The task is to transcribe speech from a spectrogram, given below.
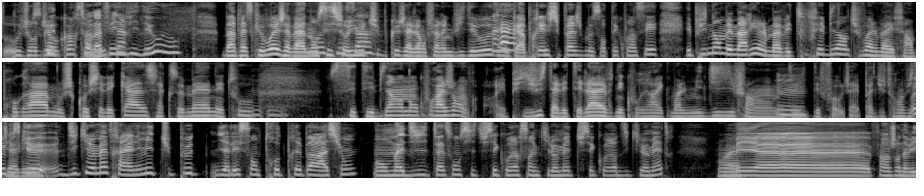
Aujourd'hui Parce encore, t'en un as fait une vidéo, non? Bah parce que ouais, j'avais annoncé Ouais, sur ça. YouTube que j'allais en faire une vidéo, donc après je sais pas, je me sentais coincée. Et puis non, mais Marie, elle m'avait tout fait bien, tu vois, elle m'avait fait un programme où je cochais les cases chaque semaine et tout. C'était bien encourageant. Et puis juste, elle était là, elle venait courir avec moi le midi, enfin Mm. des, des fois où j'avais pas du tout envie Oui, d'y parce aller. que 10 km à la limite, tu peux y aller sans trop de préparation. On m'a dit, de toute façon, si tu sais courir 5 km, tu sais courir 10 km. Ouais. Mais euh, enfin, j'en avais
